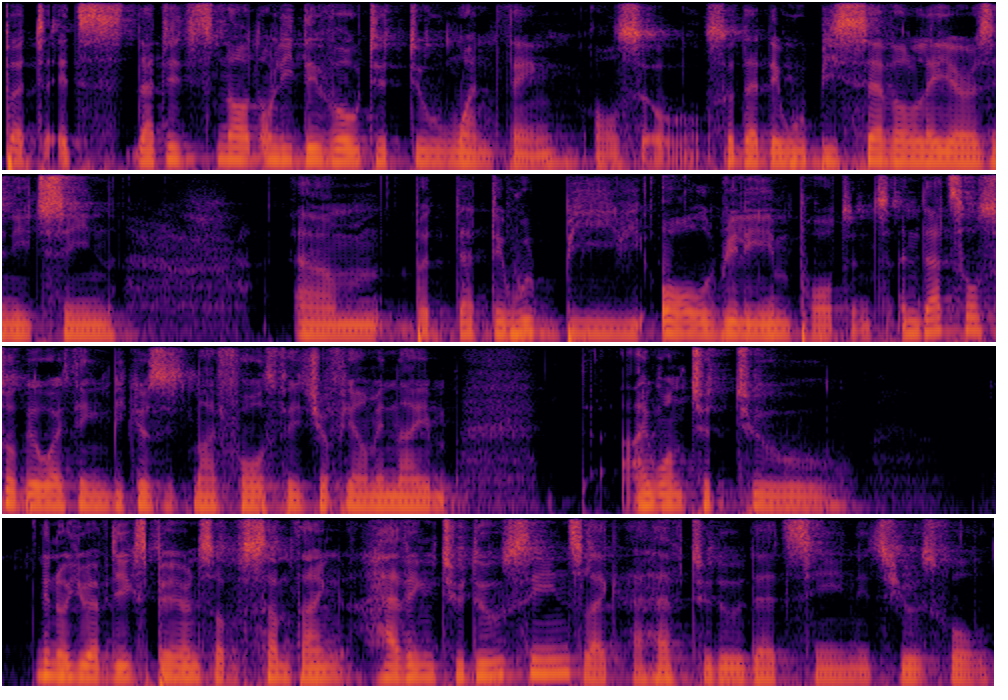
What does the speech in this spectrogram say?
but it's that it's not only devoted to one thing also so that there will be several layers in each scene um, but that they would be all really important and that's also though i think because it's my fourth feature film and i i wanted to you know, you have the experience of something having to do scenes, like I have to do that scene, it's useful.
